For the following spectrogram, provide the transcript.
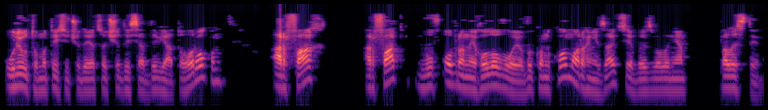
У лютому 1969 року Арфах, Арфат був обраний головою виконкому Організації визволення Палестини,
